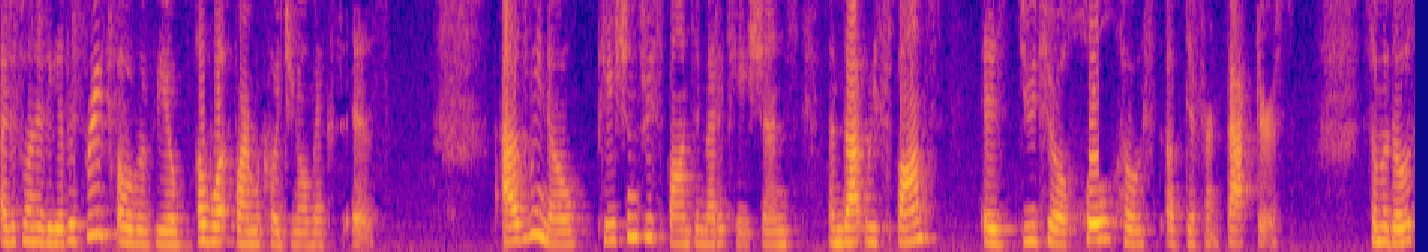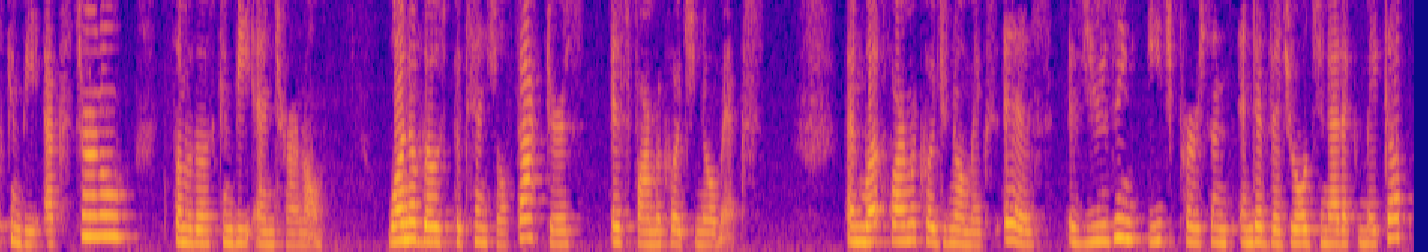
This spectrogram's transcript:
I just wanted to give a brief overview of what pharmacogenomics is. As we know, patients respond to medications, and that response is due to a whole host of different factors. Some of those can be external, some of those can be internal. One of those potential factors is pharmacogenomics. And what pharmacogenomics is, is using each person's individual genetic makeup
